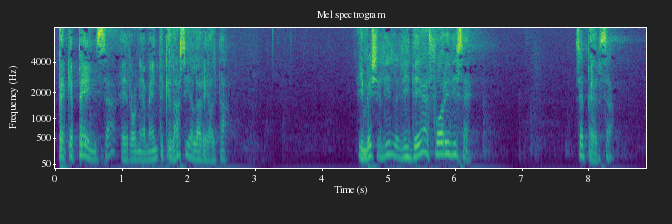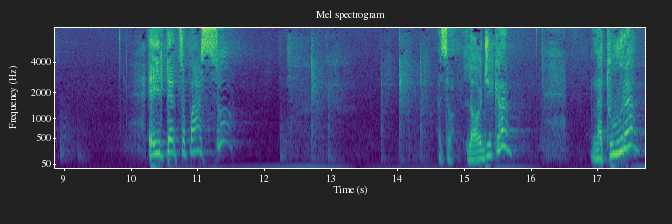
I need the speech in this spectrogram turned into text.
Perché pensa erroneamente che là sia la realtà. Invece lì l'idea è fuori di sé, si è persa. E il terzo passo? Adesso, logica, natura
